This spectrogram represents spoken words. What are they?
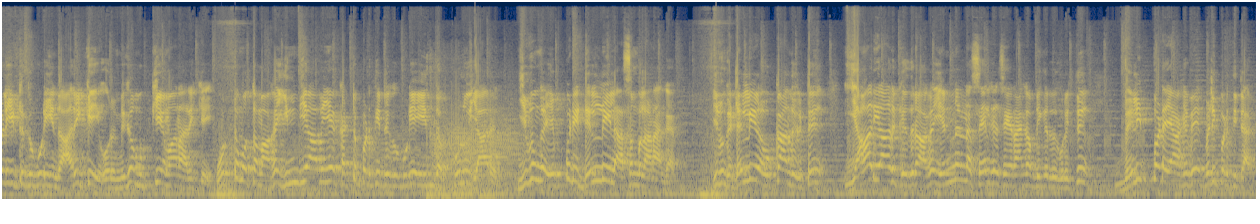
வெளியிட்டிருக்கக்கூடிய இந்த அறிக்கை ஒரு மிக முக்கியமான அறிக்கை. ஒட்டுமொத்தமாக இந்தியாவையே கட்டுப்படுத்திட்டு இருக்கக்கூடிய இந்த குழு யாரு? இவங்க எப்படி டெல்லியில அசம்பிள் ஆனாங்க? இவங்க டெல்லியில உட்கார்ந்துகிட்டு யார் யாருக்கு எதிராக என்னென்ன செயல்கள் செய்யறாங்க அப்படிங்கிறது குறித்து வெளிப்படையாகவே வெளிப்படுத்திட்டார்.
